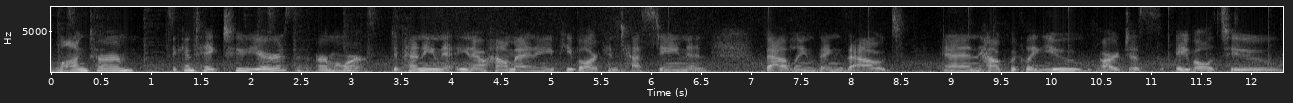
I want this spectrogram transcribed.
Long term, it can take two years or more, depending, you know, how many people are contesting and battling things out and how quickly you are just able to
